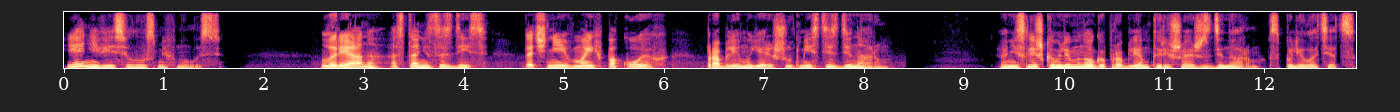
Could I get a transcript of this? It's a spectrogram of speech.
я невесело усмехнулась. «Лориана останется здесь, точнее, в моих покоях. Проблему я решу вместе с Динаром». «А не слишком ли много проблем ты решаешь с Динаром?» — вспылил отец.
